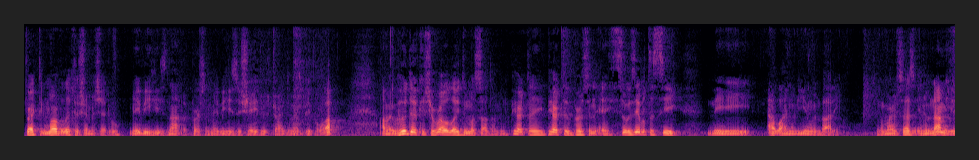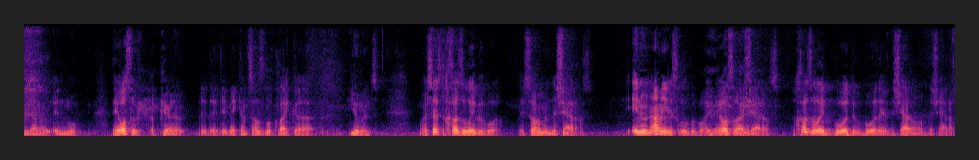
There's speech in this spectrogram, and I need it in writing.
Maybe he's not a person. Maybe he's a shade who's trying to mess people up. He appeared to the person, so he's able to see the outline of a human body. The Gemara says, They also appear, they, they make themselves look like uh, humans. Gemara says, the They saw him in the shadows. They also have shadows. The they have the shadow of the shadows,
